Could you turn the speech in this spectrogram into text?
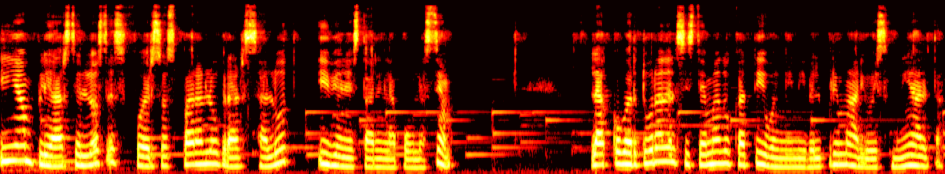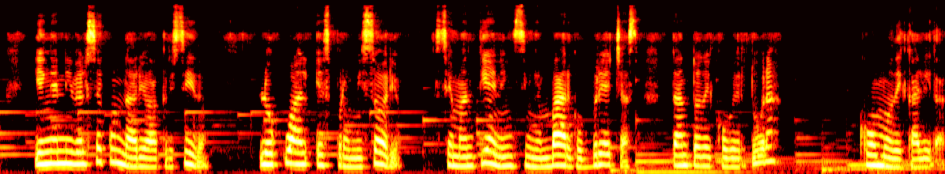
y ampliarse los esfuerzos para lograr salud y bienestar en la población. La cobertura del sistema educativo en el nivel primario es muy alta y en el nivel secundario ha crecido, lo cual es promisorio. Se mantienen, sin embargo, brechas tanto de cobertura como de calidad.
